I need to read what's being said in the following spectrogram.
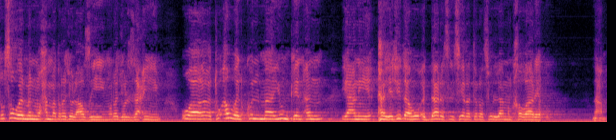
تصور من محمد رجل عظيم ورجل زعيم وتؤول كل ما يمكن أن يعني يجده الدارس لسيرة رسول الله من خوارق. نعم.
